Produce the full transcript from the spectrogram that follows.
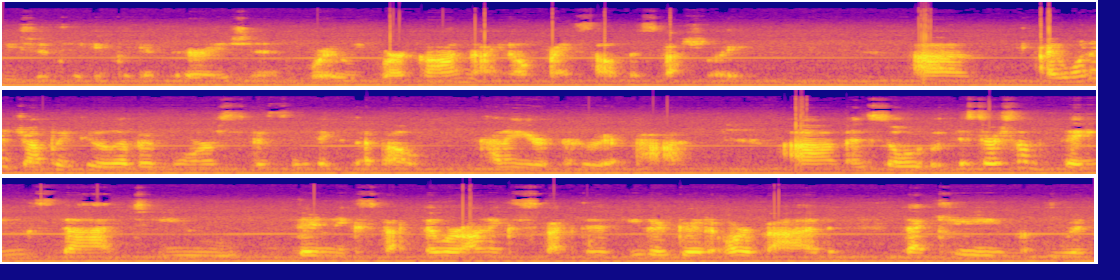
we should take into consideration where we work on. I know myself especially. Um, I want to jump into a little bit more specifics about kind of your career path. Um, and so, is there some things that you didn't expect that were unexpected, either good or bad, that came with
